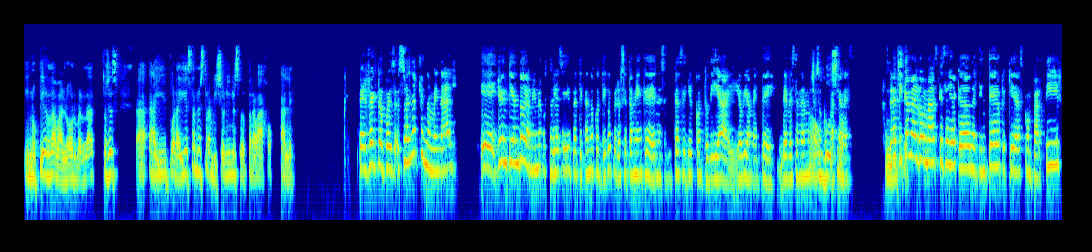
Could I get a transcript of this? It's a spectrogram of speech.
y no pierda valor, ¿verdad? Entonces, ahí por ahí está nuestra misión y nuestro trabajo, Ale. Perfecto, pues suena fenomenal. Eh, yo entiendo y a mí me gustaría seguir platicando contigo, pero sé también que necesitas seguir con tu día y obviamente debes tener muchas ocupaciones. Platícame algo más que se haya quedado en el tintero, que quieras compartir.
